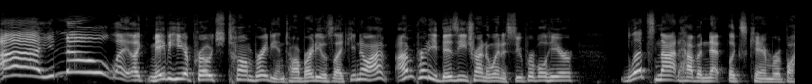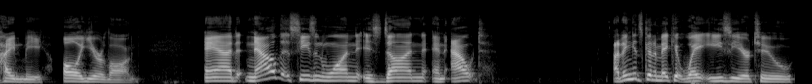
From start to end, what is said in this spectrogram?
ah, you know, like, like maybe he approached Tom Brady and Tom Brady was like, you know, I'm, I'm pretty busy trying to win a Super Bowl here. Let's not have a Netflix camera behind me all year long. And now that season one is done and out, I think it's going to make it way easier to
